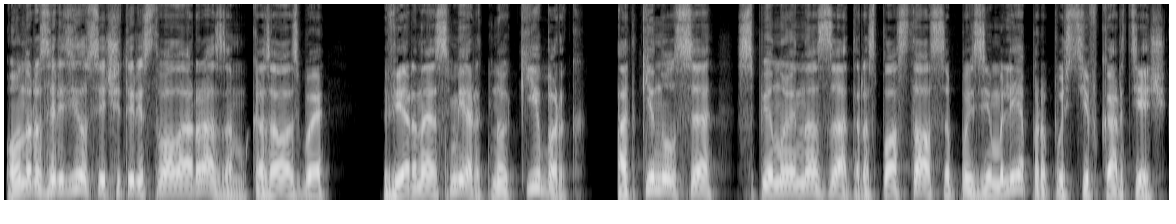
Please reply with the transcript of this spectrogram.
Он разрядил все четыре ствола разом, казалось бы, верная смерть, но киборг откинулся спиной назад, распластался по земле, пропустив картечь,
